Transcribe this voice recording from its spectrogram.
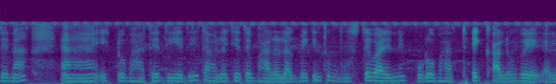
যে না একটু ভাতে দিয়ে দিই, তাহলে খেতে ভালো লাগবে। কিন্তু বুঝতে পারিনি পুরো ভাতটাই কালো হয়ে গেল।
